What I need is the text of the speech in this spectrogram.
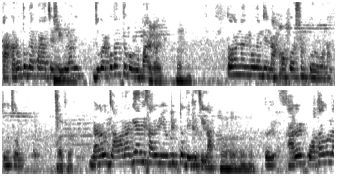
টাকারও তো ব্যাপার আছে সেগুলো আমি জোগাড় কোথার তো করব? পারব তখন আমি বললাম যে না অপারেশন করব না তুমি চলো। আচ্ছা। ব্যাঙ্গালোর যাওয়ার আগে আমি স্যারের ইউটিউবটা দেখেছিলাম। তো স্যারের কথাগুলো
